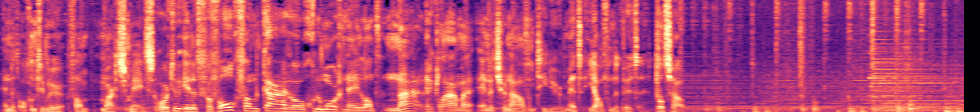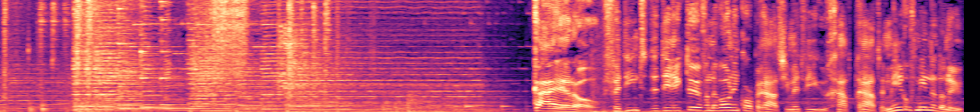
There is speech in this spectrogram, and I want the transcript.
En het ochtendtumeur van Mart Smeets. Hoort u in het vervolg van KRO Goedemorgen Nederland... na reclame en het journaal van 10 uur met Jan van der Putten. Tot zo. KRO. Verdient de directeur van de woningcorporatie met wie u gaat praten meer of minder dan u?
